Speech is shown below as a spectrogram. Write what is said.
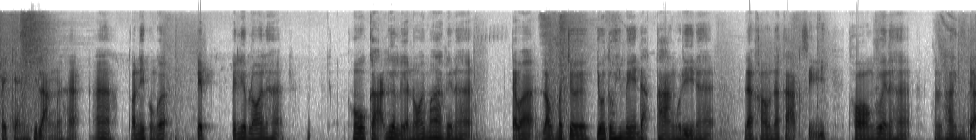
ไปแก๊งที่หลังนะฮะอ่าตอนนี้ผมก็เก็บไปเรียบร้อยแล้วฮะ โอกาสเลื่อนเหลือน้อยมากเลยนะฮะ แต่ว่าเรามาเจอโยโตฮิเมะดักทางพอดีนะฮะ และเขาหน้ากากสีทองด้วยนะฮะ ค่อนข้างที่จะ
